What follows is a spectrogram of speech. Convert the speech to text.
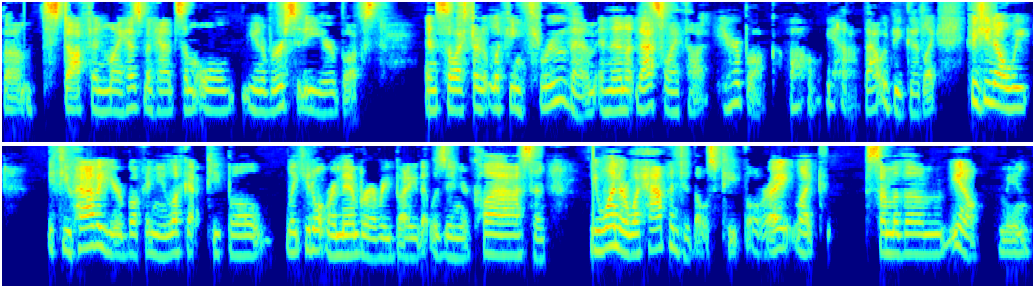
um, stuff and my husband had some old university yearbooks. And so I started looking through them and then that's when I thought yearbook. Oh yeah, that would be good. Like, cause you know, we, if you have a yearbook and you look at people, like you don't remember everybody that was in your class and you wonder what happened to those people, right? Like some of them, you know, I mean,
